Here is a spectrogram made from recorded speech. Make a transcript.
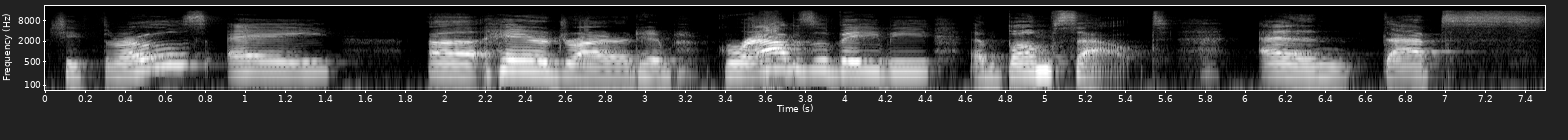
she throws a uh, hair dryer at him grabs a baby and bumps out and that's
